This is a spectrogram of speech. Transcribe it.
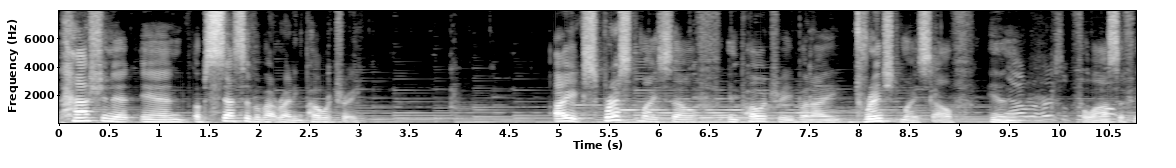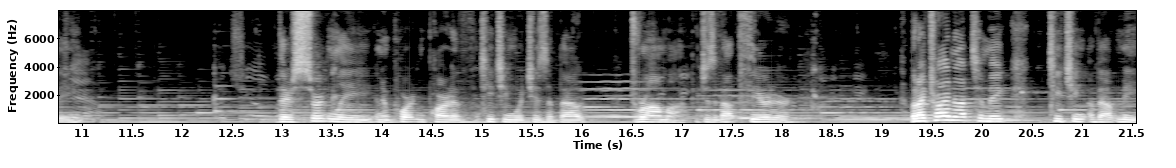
passionate and obsessive about writing poetry. I expressed myself in poetry, but I drenched myself in philosophy. There's certainly an important part of teaching which is about drama, which is about theater. But I try not to make teaching about me.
